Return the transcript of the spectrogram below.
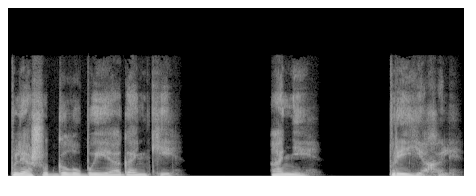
пляшут голубые огоньки. Они приехали.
